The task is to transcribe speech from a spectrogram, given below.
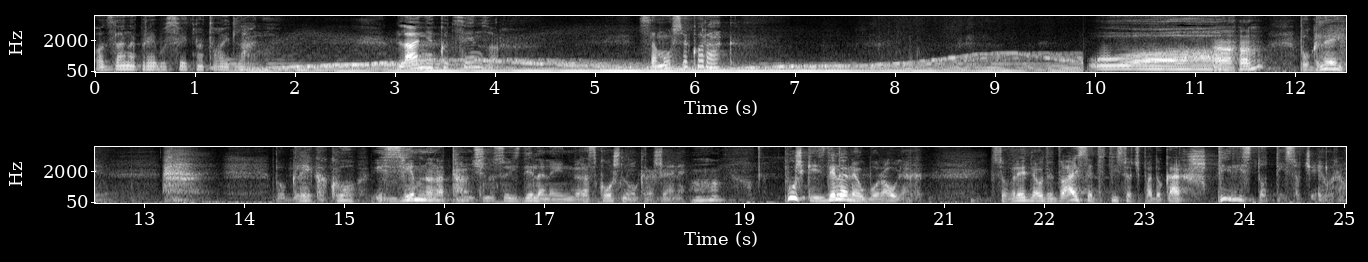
Od zdaj naprej bo svet na tvoji dlani. Dlan je kot senzor. Samo še korak. Poglej, poglej, kako izjemno natančno so izdelane in razkošno okrašene. Puške izdelane v borovljah so vredne od 20 tisoč pa do kar 400 tisoč evrov.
